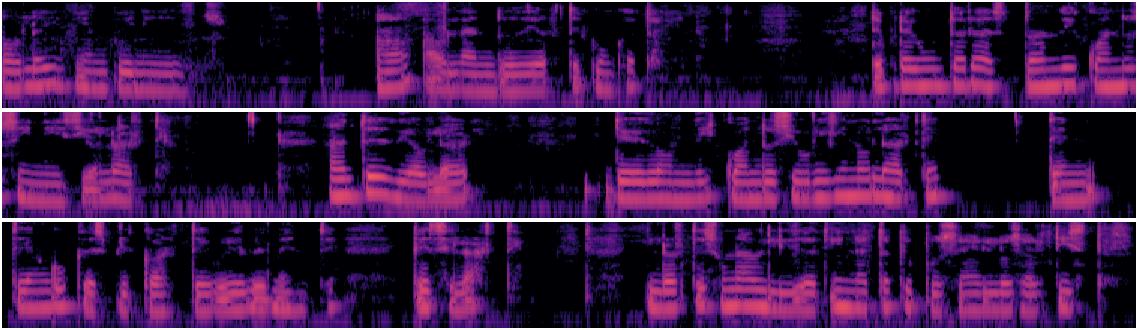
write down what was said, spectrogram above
Hola y bienvenidos a Hablando de Arte con Catalina. Te preguntarás dónde y cuándo se inicia el arte. Antes de hablar de dónde y cuándo se originó el arte, tengo que explicarte brevemente qué es el arte. El arte es una habilidad innata que poseen los artistas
